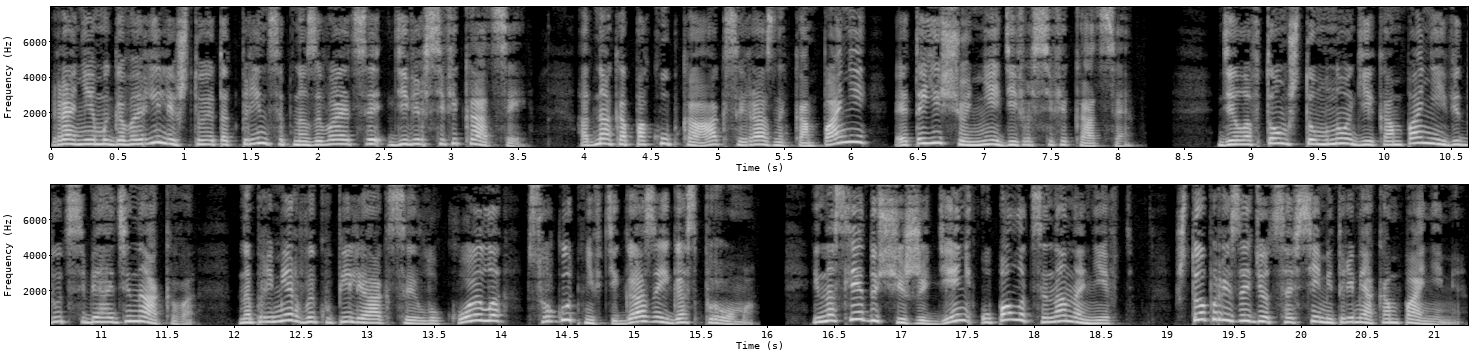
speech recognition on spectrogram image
Ранее мы говорили, что этот принцип называется диверсификацией, Однако покупка акций разных компаний – это еще не диверсификация. Дело в том, что многие компании ведут себя одинаково. Например, вы купили акции Лукойла, Сургутнефтегаза и Газпрома. И на следующий же день упала цена на нефть. Что произойдет со всеми тремя компаниями?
